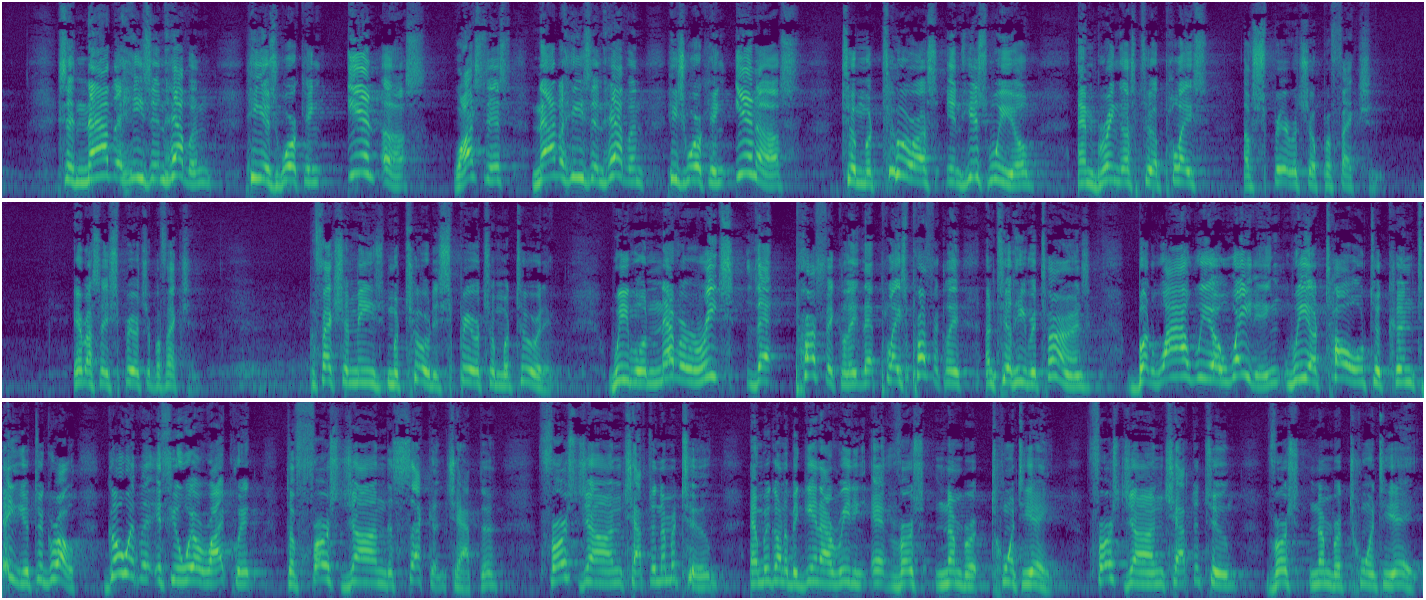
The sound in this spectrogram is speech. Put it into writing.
He said, now that he's in heaven, he is working in us. Watch this. Now that he's in heaven, he's working in us to mature us in his will and bring us to a place of spiritual perfection. Everybody say spiritual perfection. Perfection means maturity, spiritual maturity. We will never reach that perfectly, that place perfectly until he returns. But while we are waiting, we are told to continue to grow. Go with me, if you will, right quick, to First John, the second chapter. First John, chapter number 2, and we're going to begin our reading at verse number 28. First John, chapter 2, verse number 28.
